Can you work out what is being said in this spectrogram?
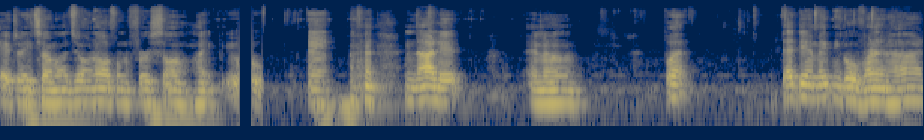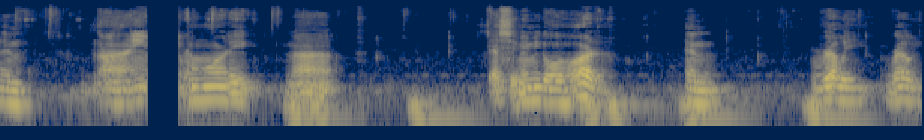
after they turned my joint off on the first song. Like yo, and not it. And um, but that didn't make me go running hard and nah, I ain't no more. They nah, that shit made me go harder and really, really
